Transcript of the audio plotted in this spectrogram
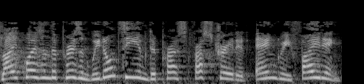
Likewise in the prison, we don't see him depressed, frustrated, angry, fighting.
